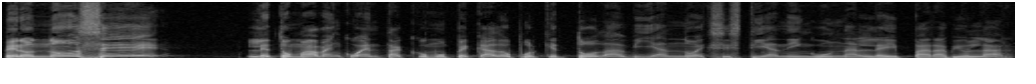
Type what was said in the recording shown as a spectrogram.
Pero no se le tomaba en cuenta como pecado porque todavía no existía ninguna ley para violar.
